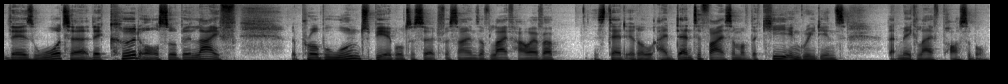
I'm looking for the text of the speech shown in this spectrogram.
there's water, there could also be life. The probe won't be able to search for signs of life, however. Instead, it'll identify some of the key ingredients that make life possible.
